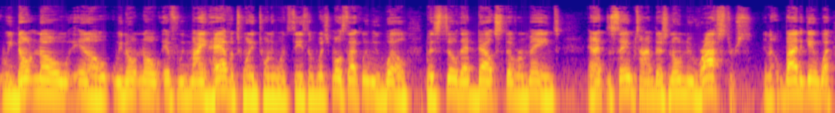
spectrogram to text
we don't know. You know, we don't know if we might have a 2021 season, which most likely we will, but still that doubt still remains. And at the same time, there's no new rosters. You know, by the game, what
